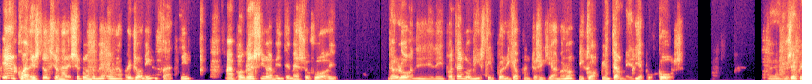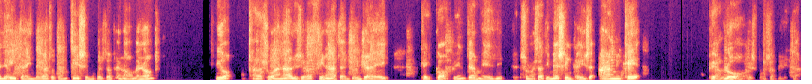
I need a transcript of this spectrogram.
E il quadro istituzionale, secondo me, è una prigione. Infatti, ha progressivamente messo fuori dall'ordine dei protagonisti quelli che appunto si chiamano i corpi intermedi a pur cause. Eh, Giuseppe De Rita ha indagato tantissimo questo fenomeno. Io alla sua analisi raffinata aggiungerei che i corpi intermedi sono stati messi in crisi anche per loro responsabilità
